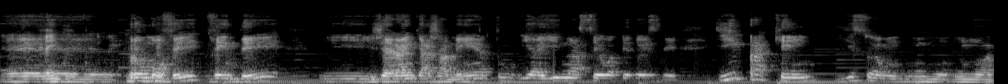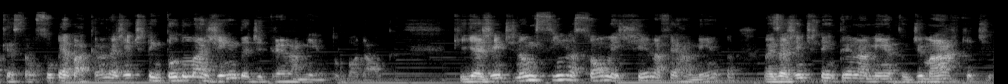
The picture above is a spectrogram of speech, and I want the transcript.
é, vender. promover, vender, e gerar engajamento, e aí nasceu a P2D. E para quem, isso é um, um, uma questão super bacana, a gente tem toda uma agenda de treinamento, Podalca, que a gente não ensina só mexer na ferramenta, mas a gente tem treinamento de marketing,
